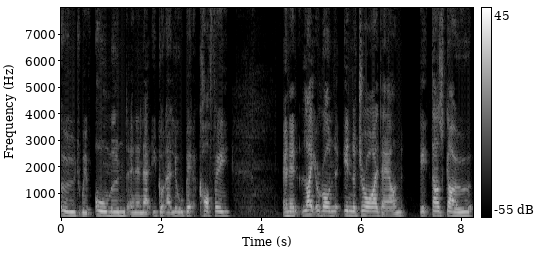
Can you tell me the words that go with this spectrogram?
oud with almond and then that you've got that little bit of coffee. And then later on in the dry down, it does go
